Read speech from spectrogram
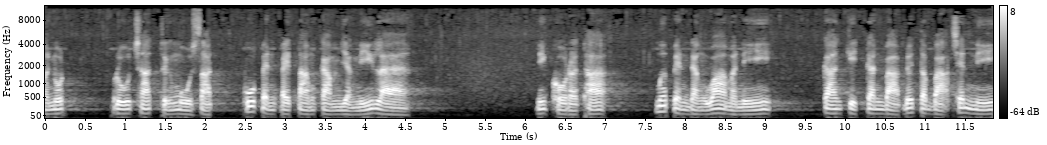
มนุษย์ รู้ชัดถึงหมูสัตว์ผู้เป็นไปตามกรรมอย่างนี้แล นิโครทะ เมื่อเป็นดังว่ามานี้ การกิจกันบาปด้วยตบะเช่นนี้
